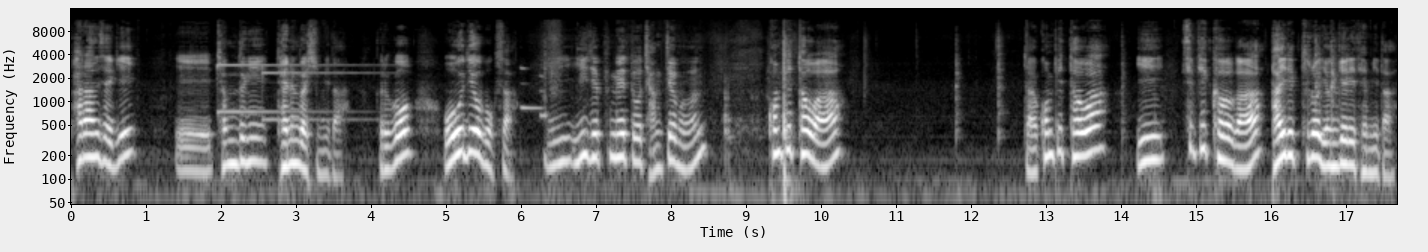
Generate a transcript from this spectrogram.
파란색이 이 점등이 되는 것입니다. 그리고 오디오 복사. 이, 이 제품의 또 장점은 컴퓨터와 자, 컴퓨터와 이 스피커가 direct로 연결이 됩니다.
